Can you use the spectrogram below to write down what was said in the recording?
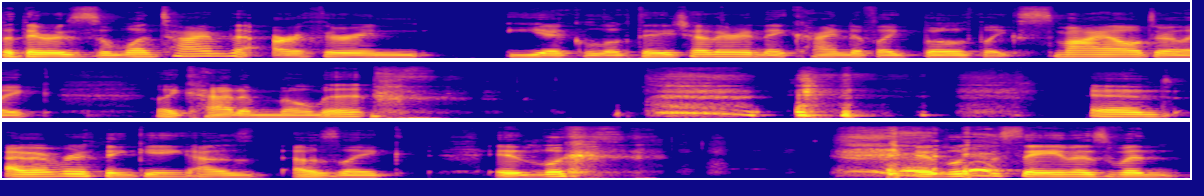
But there was one time that Arthur and Yick looked at each other and they kind of like both like smiled or like like had a moment. and I remember thinking I was I was like it looked it looked the same as when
